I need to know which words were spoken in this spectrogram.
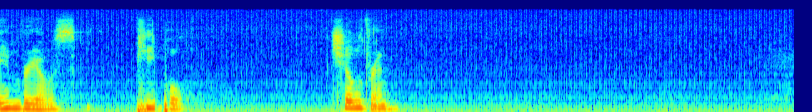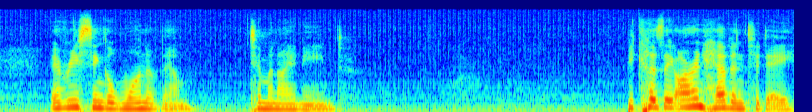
embryos, people, children. Every single one of them, Tim and I named. Because they are in heaven today.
